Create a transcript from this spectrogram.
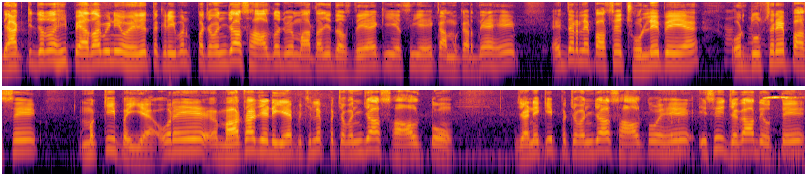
ਜਾ ਜਦੋਂ ਅਸੀਂ ਪੈਦਾ ਵੀ ਨਹੀਂ ਹੋਏ, ਤੇ ਤਕਰੀਬਨ 55 ਸਾਲ ਤੋਂ ਜਿਵੇਂ ਮਾਤਾ ਜੀ ਦੱਸਦੇ ਆ ਕਿ ਅਸੀਂ ਇਹ ਕੰਮ ਕਰਦੇ ਆ ਇਹ ਇਧਰਲੇ ਪਾਸੇ ਛੋਲੇ ਪਏ ਆ ਔਰ ਦੂਸਰੇ ਪਾਸੇ ਮੱਕੀ ਪਈ ਹੈ ਔਰ ਇਹ ਮਾਤਾ ਜਿਹੜੀ ਹੈ, ਪਿਛਲੇ 55 ਸਾਲ ਤੋਂ ਯਾਨੀ ਕਿ 55 ਸਾਲ ਤੋਂ ਇਹ ਇਸੇ ਜਗ੍ਹਾ ਦੇ ਉੱਤੇ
